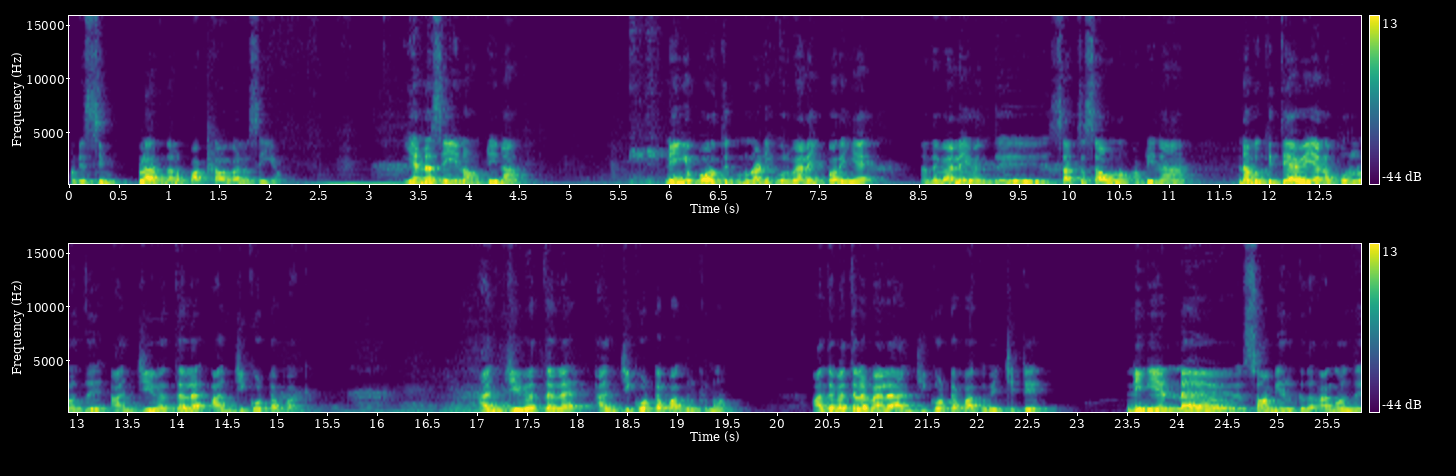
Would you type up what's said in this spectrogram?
அப்படி சிம்பிளாக இருந்தாலும் பக்காவாக வேலை செய்யும். என்ன செய்யணும் அப்படின்னா நீங்கள் போகிறதுக்கு முன்னாடி ஒரு வேலைக்கு போகிறீங்க அந்த வேலையை வந்து சக்ஸஸ் ஆகணும் அப்படின்னா நமக்கு தேவையான பொருள் வந்து அஞ்சு வெத்தலை அஞ்சு கொட்டைப்பாக்கு. அஞ்சு வெத்தலை அஞ்சு கொட்டைப்பாக்கு இருக்கணும். அந்த வெத்தலை மேலே அஞ்சு கொட்டைப்பாக்கு வச்சுட்டு நீங்கள் என்ன சாமி இருக்குதோ? அங்கே வந்து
